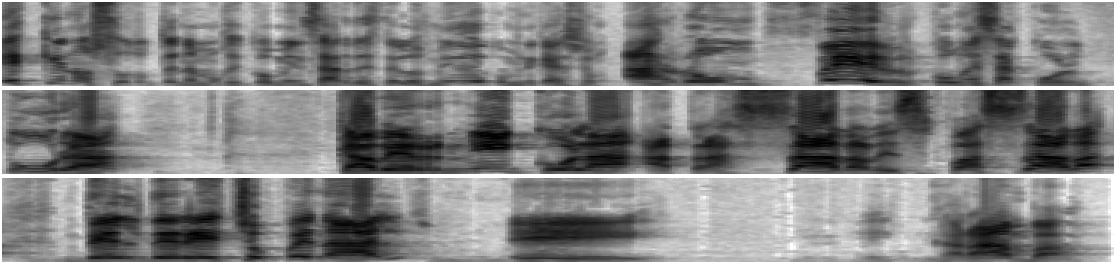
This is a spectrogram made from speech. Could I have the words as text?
es que nosotros tenemos que comenzar desde los medios de comunicación a romper con esa cultura cavernícola, atrasada, desfasada del derecho penal, eh, eh, caramba,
